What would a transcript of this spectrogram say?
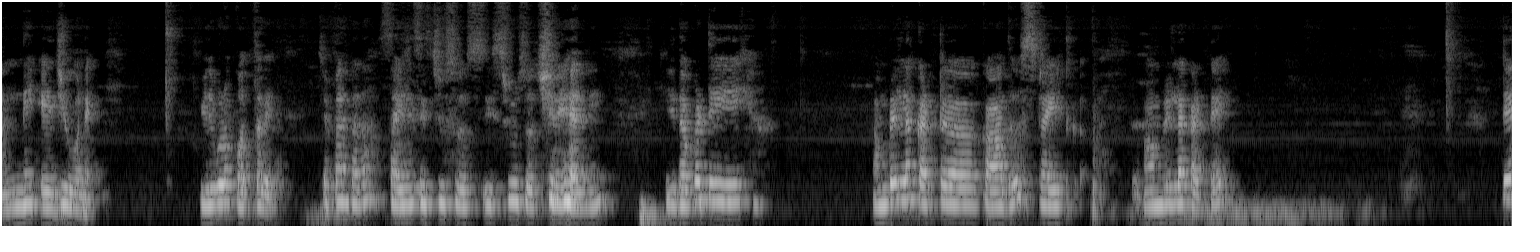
అన్నీ ఎజియోనే ఇది కూడా కొత్తది. చెప్పాను కదా సైజెస్ ఇష్యూస్ ఇష్యూస్ వచ్చినాయి అన్ని. ఇదొకటి అంబ్రిల్లా కట్ కాదు స్ట్రైట్ అంబ్రిల్లా కట్టే. అంటే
